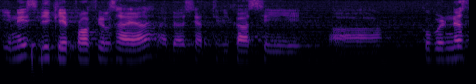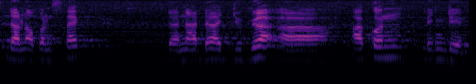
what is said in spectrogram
ini sedikit profil saya, ada sertifikasi uh, Kubernetes dan OpenStack, dan ada juga uh, akun LinkedIn.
